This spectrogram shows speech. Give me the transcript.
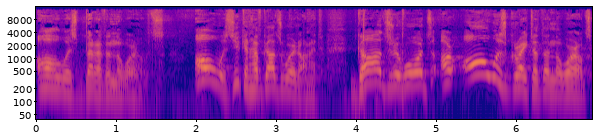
always better than the world's. Always. You can have God's word on it. God's rewards are always greater than the world's.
